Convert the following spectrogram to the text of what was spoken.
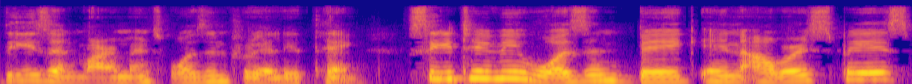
these environments wasn't really a thing. CTV wasn't big in our space,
